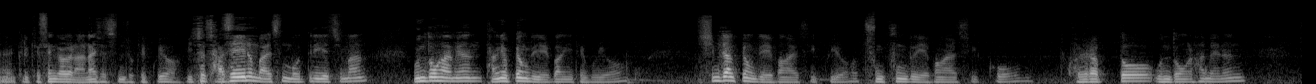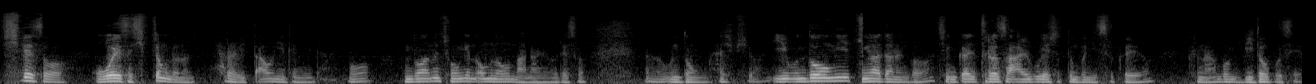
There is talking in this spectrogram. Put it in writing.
에, 그렇게 생각을 안 하셨으면 좋겠고요. 미처 자세히는 말씀 못 드리겠지만 운동하면 당뇨병도 예방이 되고요. 심장병도 예방할 수 있고요. 중풍도 예방할 수 있고 고혈압도 운동을 하면은 10에서 5에서 10 정도는 혈압이 다운이 됩니다. 뭐 운동하면 좋은 게 너무너무 많아요. 그래서 어, 운동하십시오. 이 운동이 중요하다는 거 지금까지 들어서 알고 계셨던 분이 있을 거예요. 그러나 한번 믿어보세요.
